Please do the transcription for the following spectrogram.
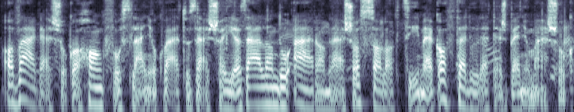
A vágások, a hangfoszlányok változásai, az állandó áramlás, a szalagcímek, a felületes benyomások.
